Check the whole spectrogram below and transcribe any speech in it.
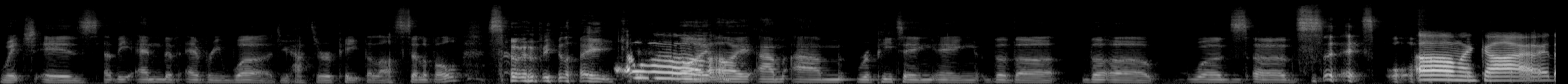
Which is at the end of every word, you have to repeat the last syllable. So it would be like, Oh, I, I am am repeating in the the the uh, words. Uh, it's awful. oh my god.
